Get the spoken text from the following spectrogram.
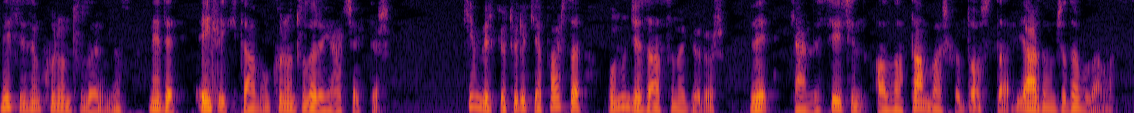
Ne sizin kuruntularınız ne de ehli kitabın kuruntuları gerçektir. Kim bir kötülük yaparsa onun cezasını görür ve kendisi için Allah'tan başka dost da yardımcı da bulamaz.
